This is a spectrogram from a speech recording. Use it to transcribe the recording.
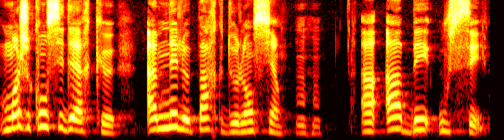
moi, je considère que amener le parc de l'ancien mhm. à A, B ou C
